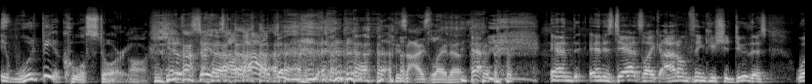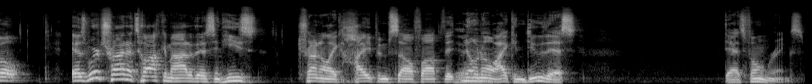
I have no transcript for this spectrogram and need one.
it would be a cool story. Oh, he doesn't say this out loud, but His eyes light up. and and his dad's like, I don't think you should do this. Well, as we're trying to talk him out of this, and he's trying to like hype himself up that no, no, I can do this. Dad's phone rings.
